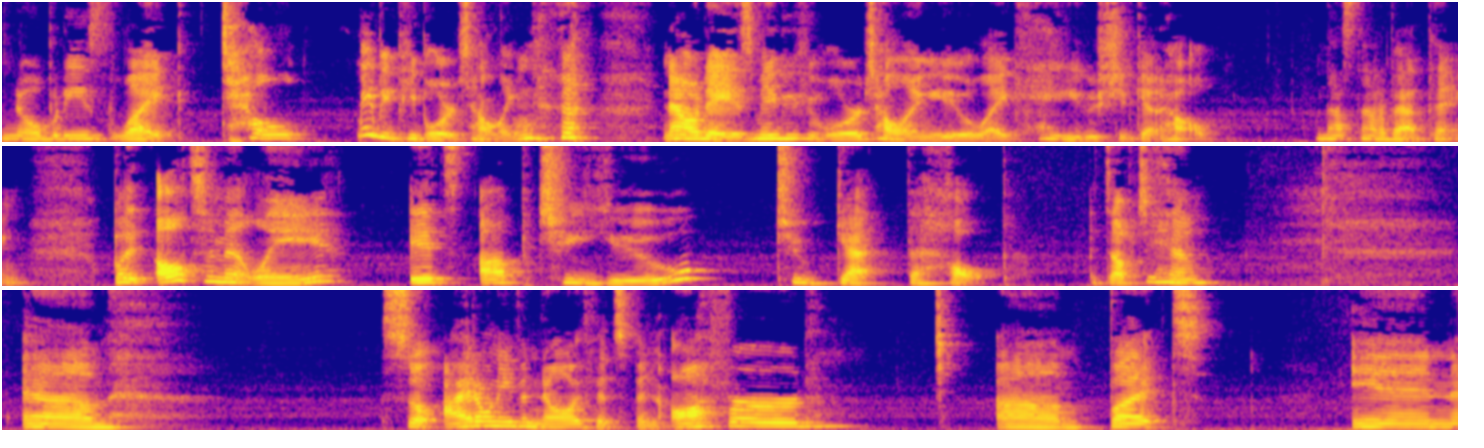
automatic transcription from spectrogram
nobody's like tell. Maybe people are telling nowadays. Maybe people are telling you like, "Hey, you should get help." And that's not a bad thing. But ultimately, it's up to you to get the help. It's up to him. Um so I don't even know if it's been offered. Um but in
